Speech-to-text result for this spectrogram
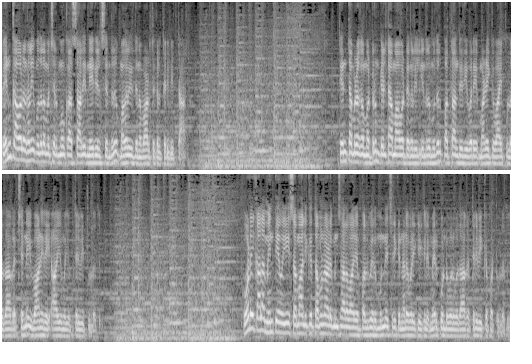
பெண் காவலர்களை முதலமைச்சர் மு க ஸ்டாலின் நேரில் சென்று மகளிர் தின வாழ்த்துக்கள் தெரிவித்தார். தென் தமிழகம் மற்றும் டெல்டா மாவட்டங்களில் இன்று முதல் பத்தாம் தேதி வரை மழைக்கு வாய்ப்புள்ளதாக சென்னை வானிலை ஆய்வு மையம் தெரிவித்துள்ளது. கோடைக்கால மின் தேவையை சமாளிக்க தமிழ்நாடு மின்சார வாரியம் பல்வேறு முன்னெச்சரிக்கை நடவடிக்கைகளை மேற்கொண்டு வருவதாக தெரிவிக்கப்பட்டுள்ளது.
